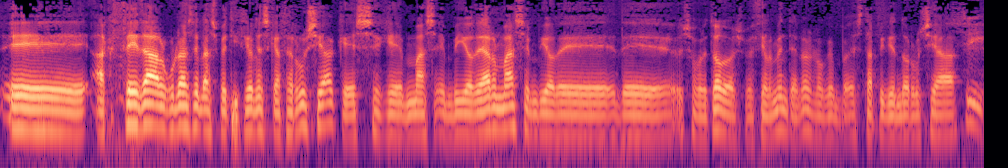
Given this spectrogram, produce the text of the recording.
eh, acceda a algunas de las peticiones que hace Rusia, que es que más envío de armas, envío de, sobre todo, especialmente, ¿no? Es lo que está pidiendo Rusia. Sí,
